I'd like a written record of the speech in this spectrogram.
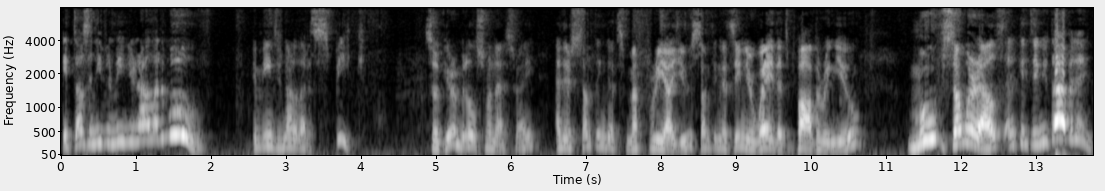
It doesn't even mean you're not allowed to move. It means you're not allowed to speak. So if you're in middle Shmones, right, and there's something that's mafriya you, something that's in your way that's bothering you, move somewhere else and continue davening.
